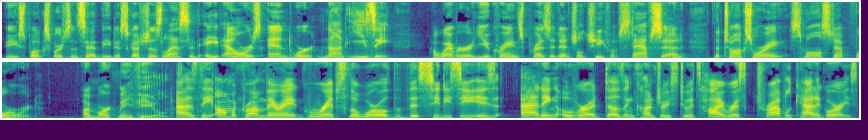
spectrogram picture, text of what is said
The spokesperson said the discussions lasted eight hours and were not easy. However, Ukraine's presidential chief of staff said the talks were a small step forward. I'm Mark Mayfield. As the Omicron variant grips the world, the CDC is adding over a dozen countries to its high risk travel categories.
